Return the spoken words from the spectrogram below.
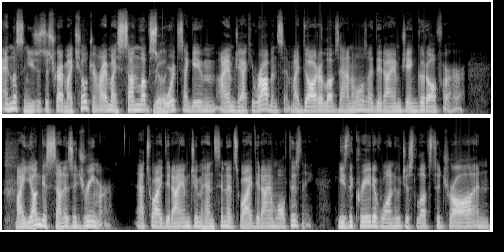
And, listen, you just described my children, right? My son loves Really? sports. I gave him I am Jackie Robinson. My daughter loves animals. I did I am Jane Goodall for her. My youngest son is a dreamer. That's why I did I am Jim Henson. That's why I did I am Walt Disney. He's the creative one who just loves to draw and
